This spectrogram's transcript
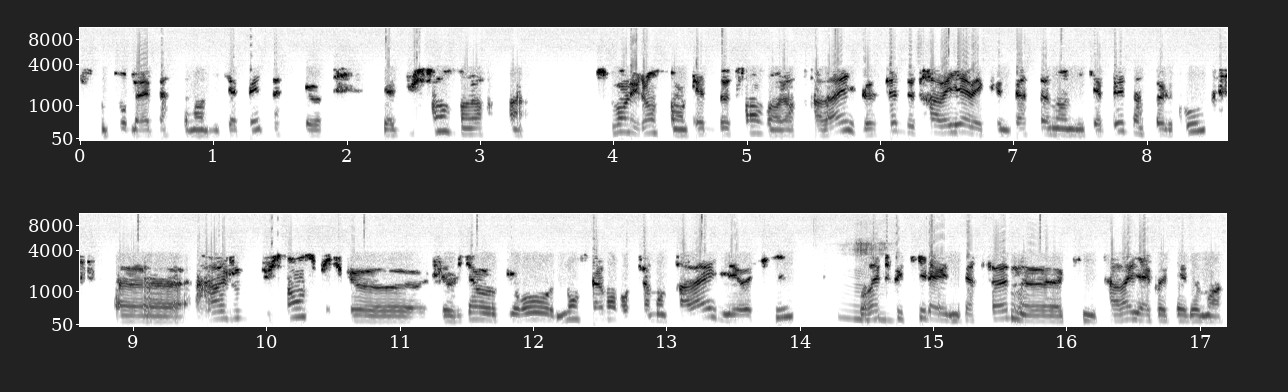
qui sont autour de la personne handicapée, parce que il y a du sens dans leur. Enfin, souvent, les gens sont en quête de sens dans leur travail. Le fait de travailler avec une personne handicapée, d'un seul coup, euh, rajoute du sens, puisque je viens au bureau non seulement pour faire mon travail, mais aussi pour être utile à une personne euh, qui travaille à côté de moi.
